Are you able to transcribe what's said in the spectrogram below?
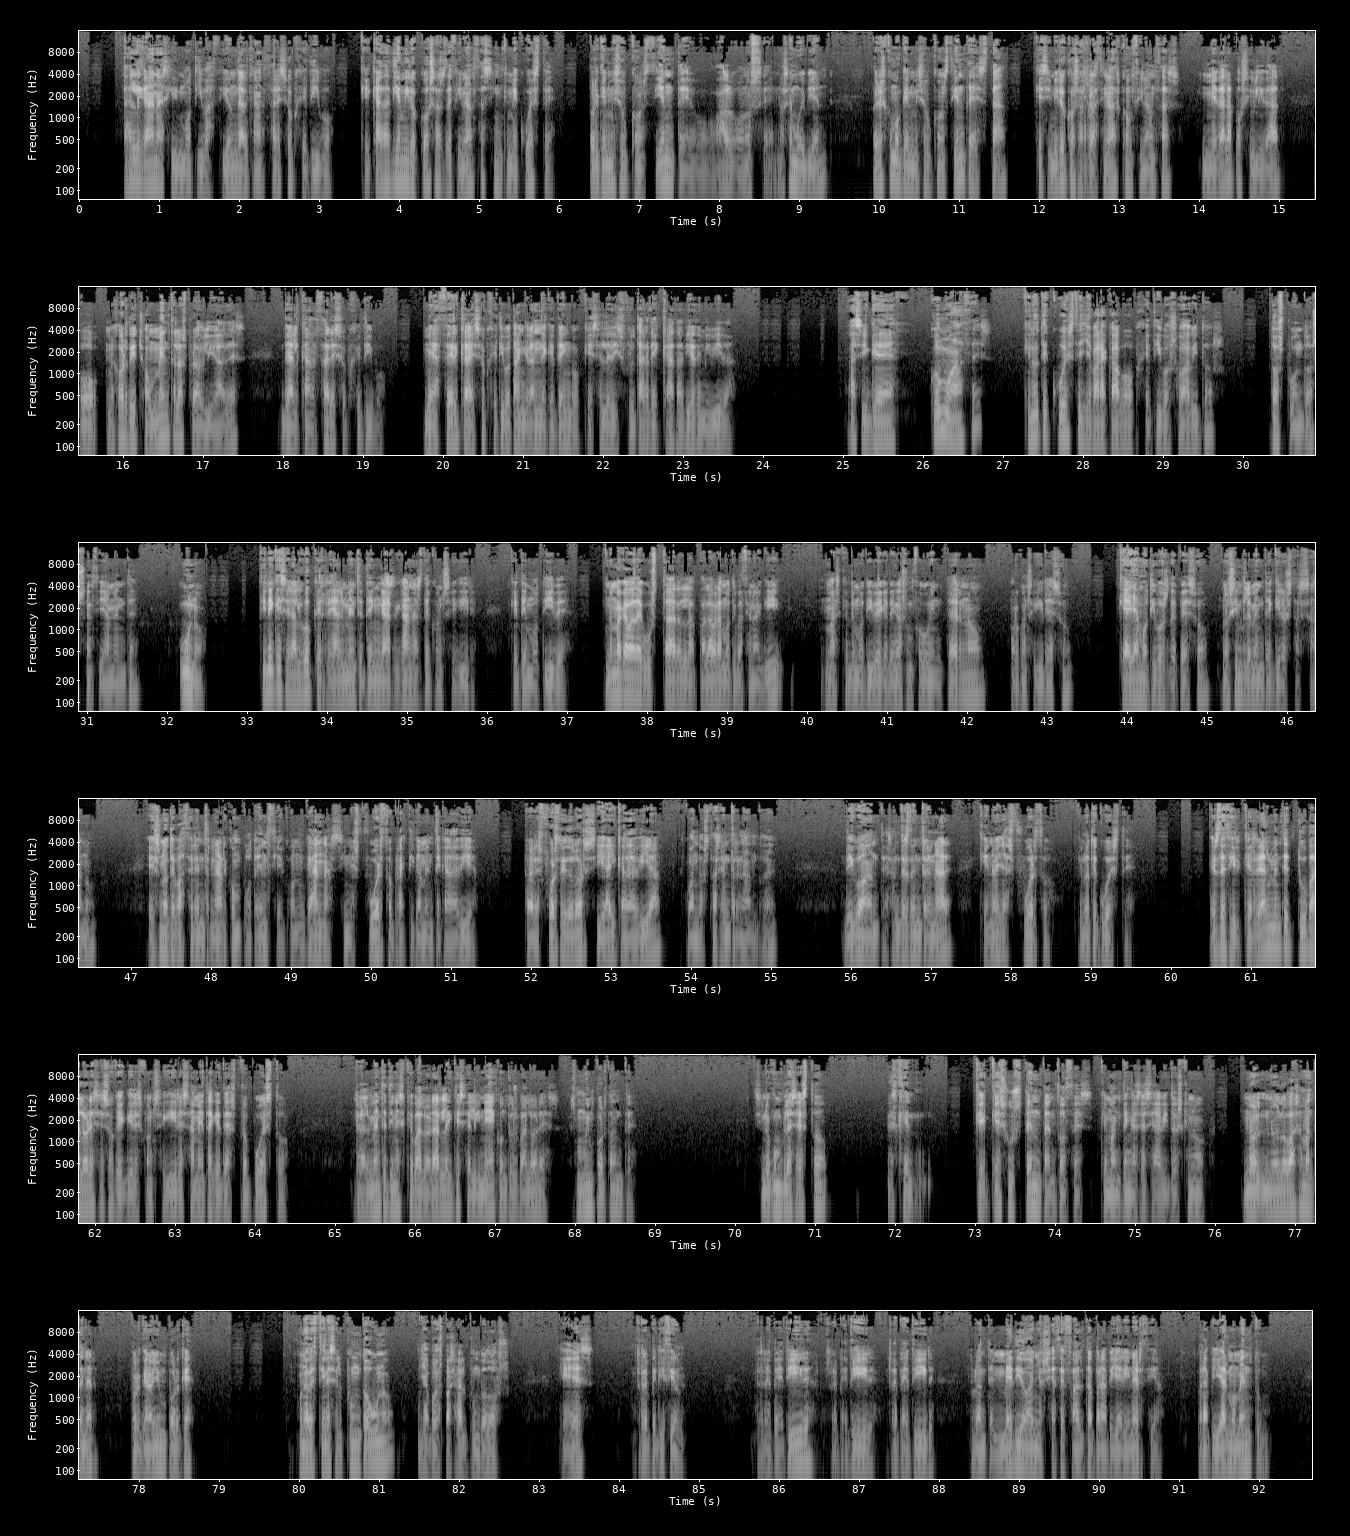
Tal ganas y motivación de alcanzar ese objetivo, que cada día miro cosas de finanzas sin que me cueste, porque en mi subconsciente o algo, no sé, no sé muy bien, pero es como que en mi subconsciente está que si miro cosas relacionadas con finanzas, me da la posibilidad, o mejor dicho, aumenta las probabilidades de alcanzar ese objetivo. Me acerca a ese objetivo tan grande que tengo, que es el de disfrutar de cada día de mi vida. Así que, ¿cómo haces que no te cueste llevar a cabo objetivos o hábitos? Dos puntos, sencillamente. Uno, tiene que ser algo que realmente tengas ganas de conseguir, que te motive, no me acaba de gustar la palabra motivación aquí, más que te motive que tengas un fuego interno por conseguir eso, que haya motivos de peso, no simplemente quiero estar sano. Eso no te va a hacer entrenar con potencia, con ganas, sin esfuerzo prácticamente cada día. A ver, esfuerzo y dolor sí hay cada día cuando estás entrenando, ¿eh? Digo antes, antes de entrenar, que no haya esfuerzo, que no te cueste. Es decir, que realmente tú valores eso que quieres conseguir, esa meta que te has propuesto, Realmente tienes que valorarla y que se alinee con tus valores. Es muy importante. Si no cumples esto, es que ¿qué, sustenta entonces que mantengas ese hábito? Es que no, no, no lo vas a mantener, porque no hay un porqué. Una vez tienes el punto uno, ya puedes pasar al punto dos, que es repetición. Repetir, repetir, repetir, durante medio año si hace falta para pillar inercia, para pillar momentum,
